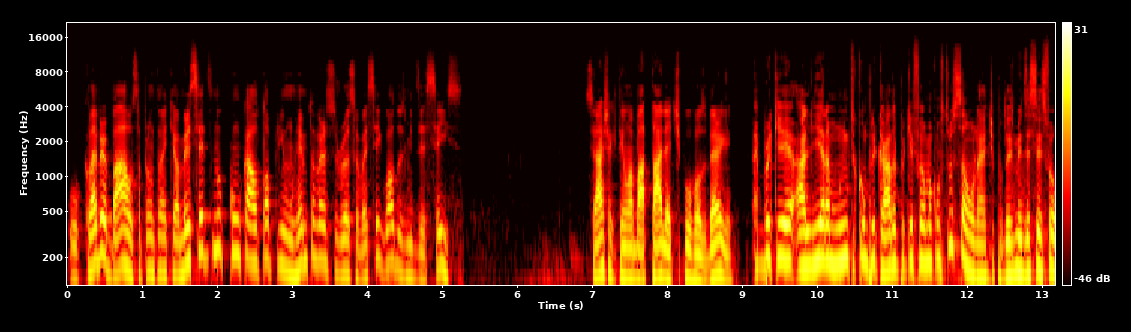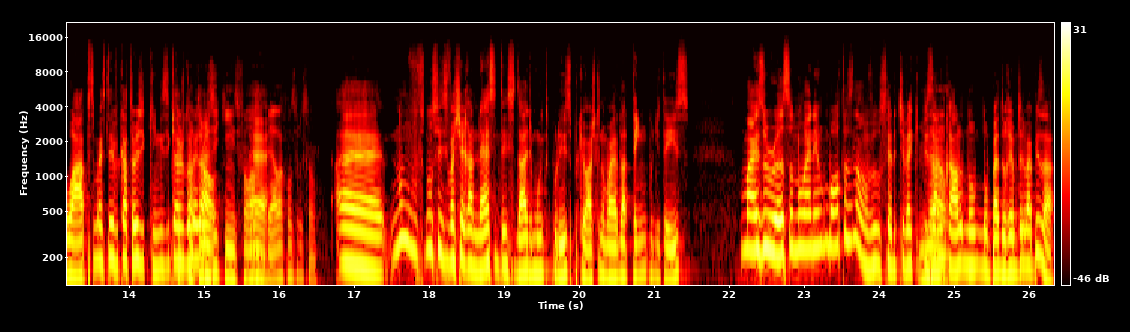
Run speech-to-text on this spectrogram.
O Kleber Barros tá perguntando aqui, ó. Mercedes no, com carro top 1, Hamilton versus Russell, vai ser igual 2016? Você acha que tem uma batalha tipo o Rosberg? É porque ali era muito complicado porque foi uma construção, né? Tipo, 2016 foi o ápice, mas teve 14 e 15 que ajudou 14 legal. e 15, foi uma É. bela construção. É, não, não sei se vai chegar nessa intensidade muito por isso, porque eu acho que não vai dar tempo de ter isso. Mas o Russell não é nenhum Bottas, não, viu? Se ele tiver que pisar Não. no, carro, no, no pé do Hamilton, ele vai pisar.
